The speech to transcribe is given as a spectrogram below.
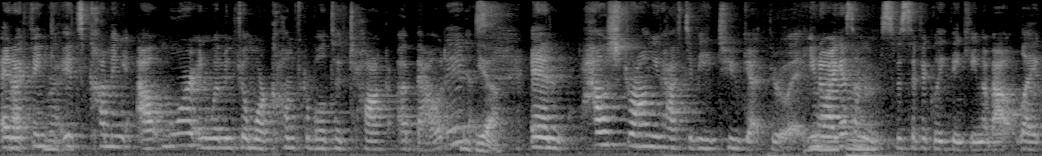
and I think right. it's coming out more, and women feel more comfortable to talk about it. Yes. Yeah. and how strong you have to be to get through it. You know, I guess I'm mm-hmm. specifically thinking about like,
